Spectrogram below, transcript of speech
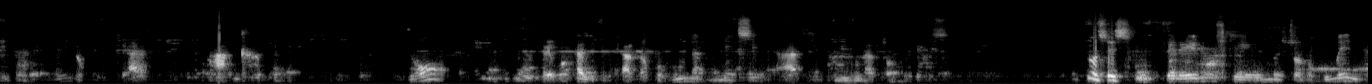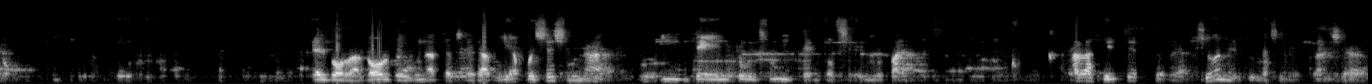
y de lo que ya acabó, yo me atrevo a calificarlo como una necedad y una torpeza. Entonces, creemos que nuestro documento, el borrador de una tercera vía, pues es un intento, es un intento serio para a la gente que reaccione ante una circunstancia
